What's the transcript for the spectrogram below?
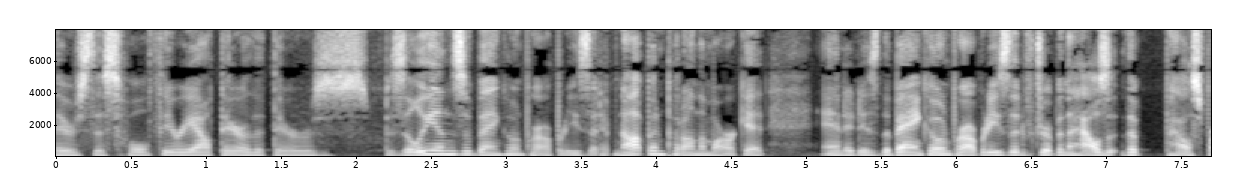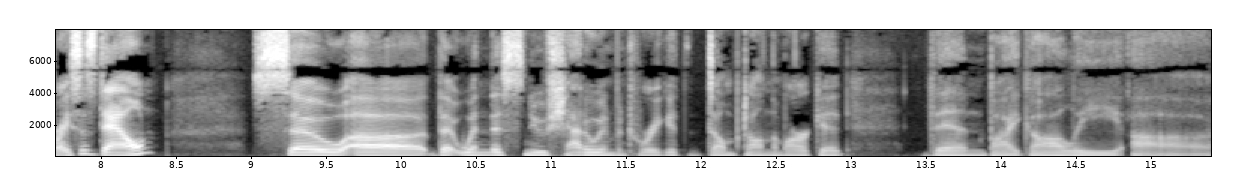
there's this whole theory out there that there's bazillions of bank owned properties that have not been put on the market, and it is the bank owned properties that have driven the house the house prices down. So uh, that when this new shadow inventory gets dumped on the market, then by golly, uh,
